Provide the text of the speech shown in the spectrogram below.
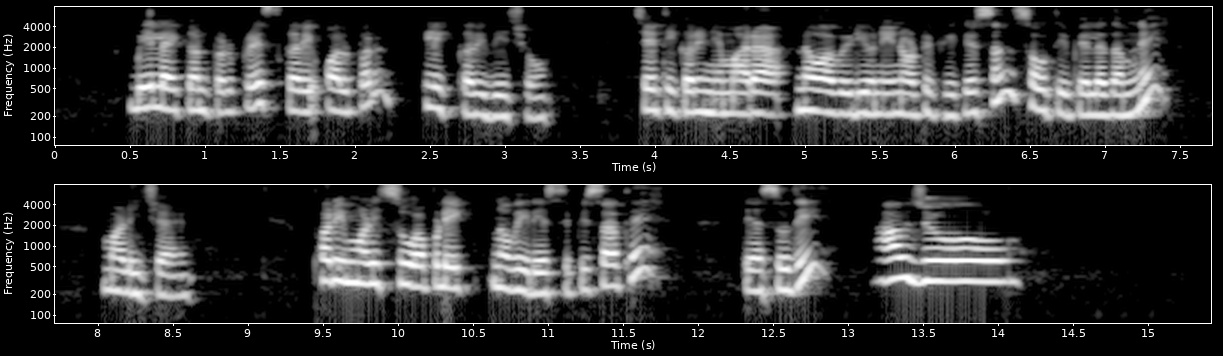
બે લાઇકન પર પ્રેસ કરી ઓલ પર ક્લિક કરી દેજો. જેથી કરીને મારા નવા વિડીયોની નોટિફિકેશન સૌથી પહેલાં તમને મળી જાય. ફરી મળીશું આપણે એક નવી રેસીપી સાથે. ત્યાં સુધી આવજો.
